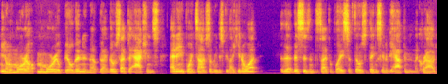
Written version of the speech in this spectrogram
you know memorial memorial building and that, that, those types of actions at any point in time somebody just be like you know what Th- this isn't the type of place if those things going to be happening in the crowd.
